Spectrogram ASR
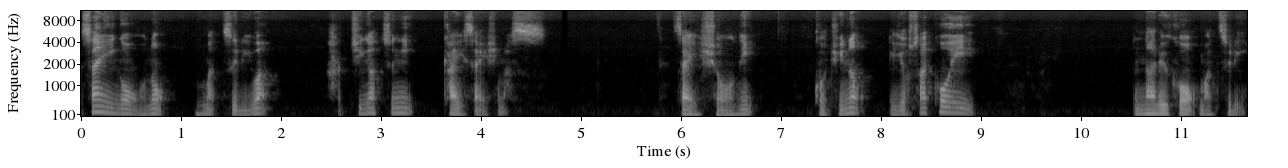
最後の祭りは8月に開催します。最初に、こっちのよさこいなるこ祭り。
